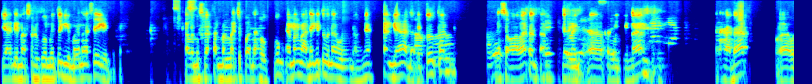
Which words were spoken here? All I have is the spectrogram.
Yang dimaksud hukum itu gimana sih gitu. Kalau misalkan mengacu pada hukum, emang ada gitu undang-undangnya? Kan nggak ada. Itu kan soalnya tentang dari uh, perizinan terhadap uh,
